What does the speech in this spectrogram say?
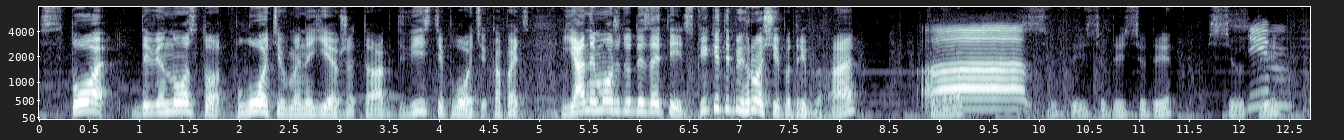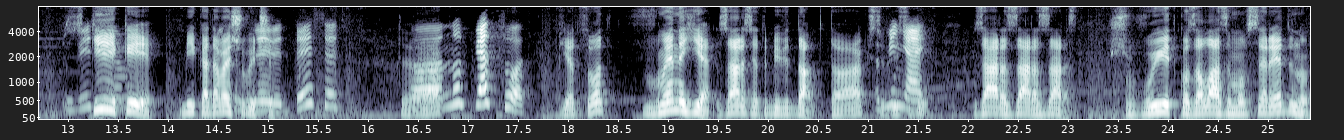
190 плотів в мене є вже. Так, 200 плотів, капець. Я не можу туди зайти. Скільки тобі грошей потрібно, а? А, Сюди, сюди, сюди. Сюди. Сім, Скільки? Міка, давай швидше. дев'ять, десять. Так. А, ну, 500. 500. В мене є. Зараз я тобі віддам. Так, сюди. Обміняй. Сюди. Зараз, зараз, зараз. Швидко залазимо всередину.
